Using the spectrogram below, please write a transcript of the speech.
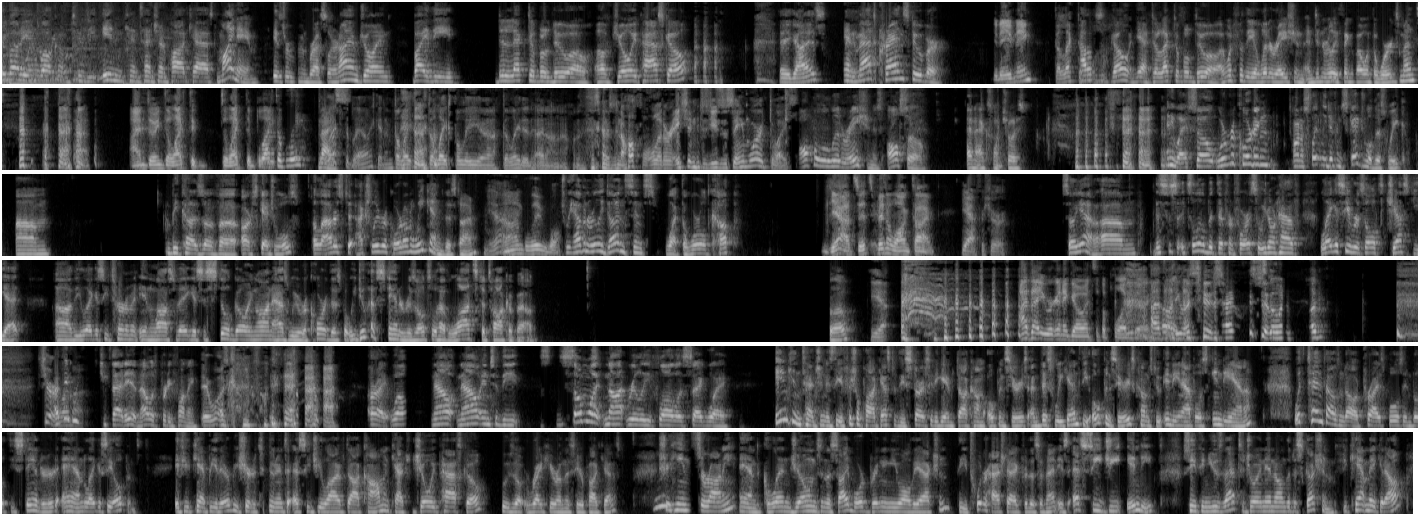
everybody, and welcome to the In Contention podcast. My name is Ruben Bressler, and I am joined by the delectable duo of Joey Pasco Hey guys, and Matt Cranstuber. Good evening. delectables. How's it going? Yeah, delectable duo. I went for the alliteration and didn't really think about what the words meant. I'm doing delecti- delectably. Delectably? Nice. Delectably, I like it. I'm delight- delightfully uh, delighted. I don't know. that was an awful alliteration. Just use the same word twice. Awful alliteration is also an excellent choice. Anyway, so we're recording on a slightly different schedule this week. Um, because of uh, our schedules allowed us to actually record on a weekend this time, Yeah. Unbelievable. which we haven't really done since what the World Cup. Yeah, it's it's been a long time. Yeah, for sure. So yeah, um, this is it's a little bit different for us. So we don't have legacy results just yet. Uh, the legacy tournament in Las Vegas is still going on as we record this, but we do have standard results. We'll have lots to talk about. Hello. Yeah. I thought you were going to go into the plug there. I thought he was too. Let's go into plug. Sure. I why think we not? should keep that in. That was pretty funny. it was kind of funny. All right. Well, now now into the somewhat not really flawless segue. In Contention is the official podcast of the StarCityGames.com Open Series, and this weekend the Open Series comes to Indianapolis, Indiana, with ten thousand dollar prize pools in both the Standard and Legacy Opens. If you can't be there, be sure to tune into scglive.com and catch Joey Pasco, who's uh, right here on this here podcast. Hmm. Shaheen Soorani and Glenn Jones in the sideboard bringing you all the action. The Twitter hashtag for this event is SCG SCGIndy, so you can use that to join in on the discussion. If you can't make it out,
